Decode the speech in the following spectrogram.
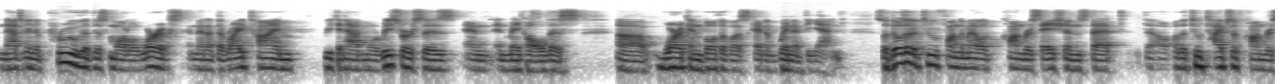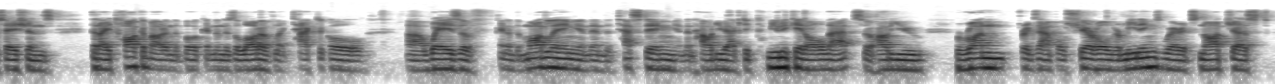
And that's going to prove that this model works. And then at the right time, we can add more resources and, and make all this uh, work and both of us kind of win at the end. So those are the two fundamental conversations that, are the two types of conversations that I talk about in the book. And then there's a lot of like tactical uh, ways of kind of the modeling and then the testing and then how do you actually communicate all that so how do you run for example shareholder meetings where it's not just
